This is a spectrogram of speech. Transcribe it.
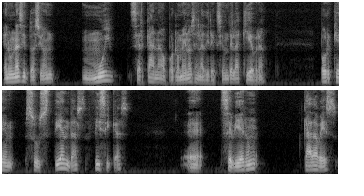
en una situación muy cercana, o por lo menos en la dirección de la quiebra, porque sus tiendas físicas eh, se vieron cada vez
